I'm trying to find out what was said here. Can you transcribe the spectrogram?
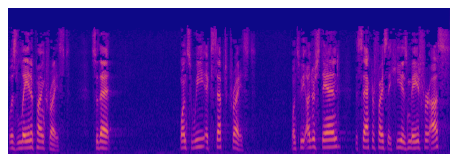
was laid upon Christ so that once we accept Christ, once we understand the sacrifice that He has made for us,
